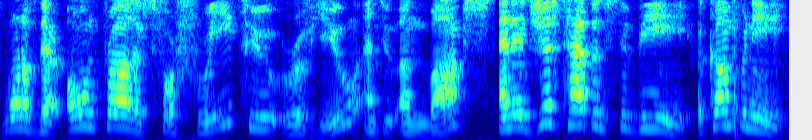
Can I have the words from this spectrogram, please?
one of their own products for free to review and to unbox. And it just happens to be a company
